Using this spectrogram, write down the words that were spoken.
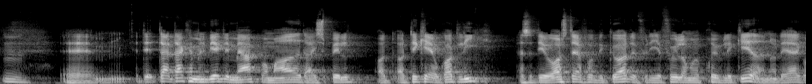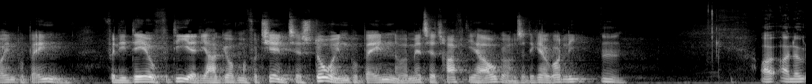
Mm. Øh, det der, der kan man virkelig mærke, hvor meget der er i spil, og, og det kan jeg jo godt lide. Altså det er jo også derfor, vi gør det, fordi jeg føler mig privilegeret, når det er, at jeg går ind på banen. Fordi det er jo fordi, at jeg har gjort mig fortjent til at stå inde på banen og være med til at træffe de her afgørelser. Det kan jeg jo godt lide. Mm. Og, og nu,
